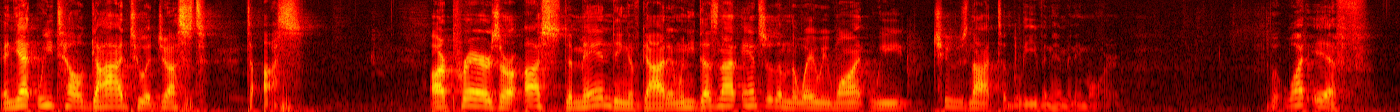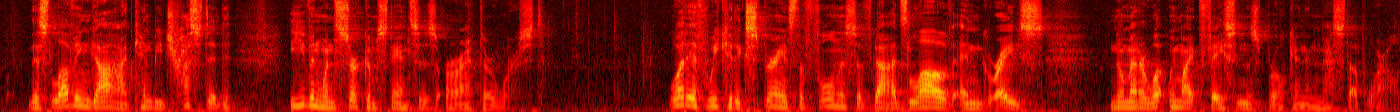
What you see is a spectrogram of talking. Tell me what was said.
And yet we tell God to adjust to us. Our prayers are us demanding of God, and when He does not answer them the way we want, we choose not to believe in Him anymore. But what if this loving God can be trusted even when circumstances are at their worst? What if we could experience the fullness of God's love and grace no matter what we might face in this broken and messed up world?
